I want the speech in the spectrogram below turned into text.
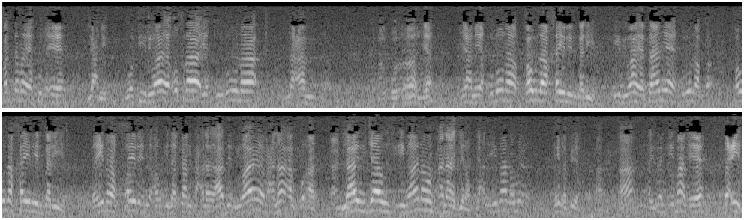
مقدمة يكون إيه؟ يعني وفي رواية أخرى يقولون نعم القرآن. يعني يقولون قول خير البرية. في رواية ثانية يقولون قول خير البرية. فهنا خير أو إذا كانت على هذه الرواية معناه القرآن. يعني لا يجاوز إيمانهم حناجرهم يعني إيمانهم هنا فيه ها أه؟ فإذا الإيمان إيه؟ ضعيف.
